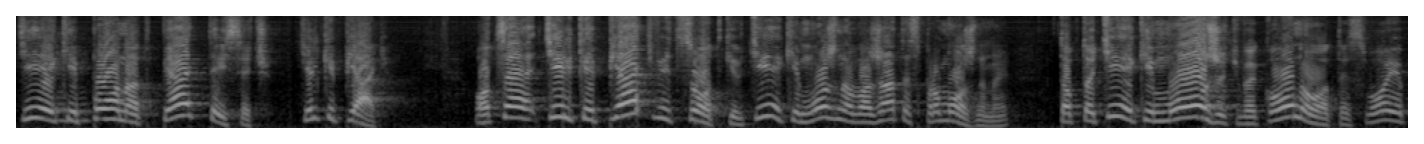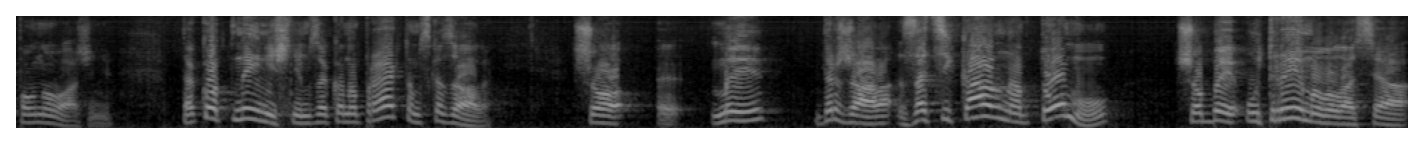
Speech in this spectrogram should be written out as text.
Ті, які понад 5 тисяч, тільки 5. Оце тільки 5% ті, які можна вважати спроможними. Тобто ті, які можуть виконувати свої повноваження. Так от нинішнім законопроектом сказали, що е, ми, держава, зацікавлена в тому, щоб утримувалася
